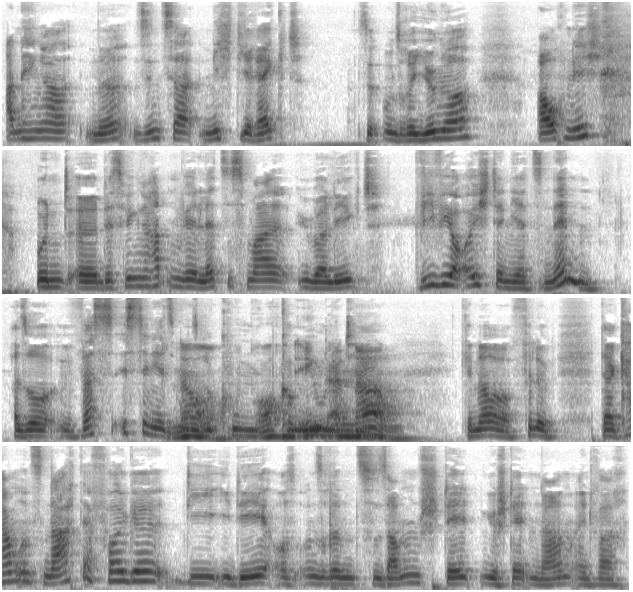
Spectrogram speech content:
Anhänger ne, sind ja nicht direkt, unsere Jünger auch nicht. Und äh, deswegen hatten wir letztes Mal überlegt, wie wir euch denn jetzt nennen. Also, was ist denn jetzt Genau, unsere Com Community? irgendeinen Namen. Genau, Philipp. Da kam uns nach der Folge die Idee aus unseren zusammengestellten gestellten Namen einfach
